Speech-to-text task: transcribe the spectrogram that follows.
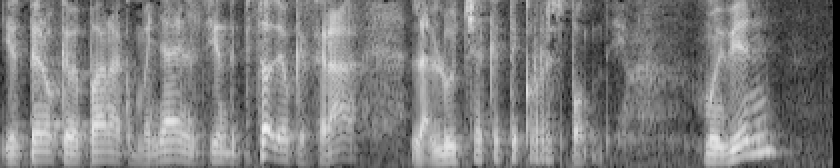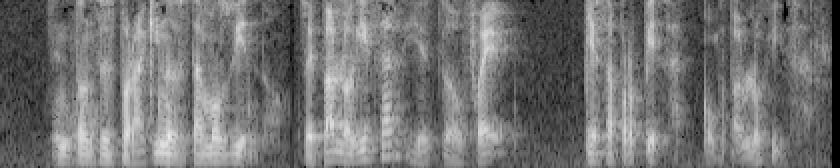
y espero que me puedan acompañar en el siguiente episodio que será La lucha que te corresponde. Muy bien, entonces por aquí nos estamos viendo. Soy Pablo Guizar y esto fue Pieza por Pieza con Pablo Guizar.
